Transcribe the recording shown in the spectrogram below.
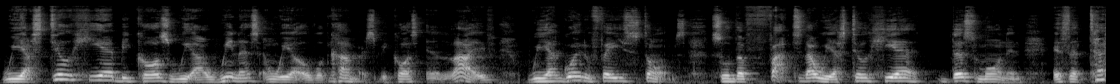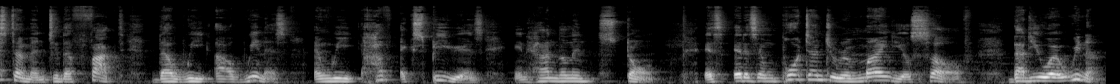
We are still here because we are winners and we are overcomers. Because in life, we are going to face storms. So, the fact that we are still here this morning is a testament to the fact that we are winners and we have experience in handling storm. It's, it is important to remind yourself that you are a winner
